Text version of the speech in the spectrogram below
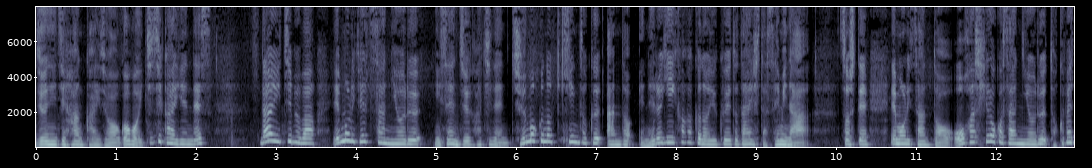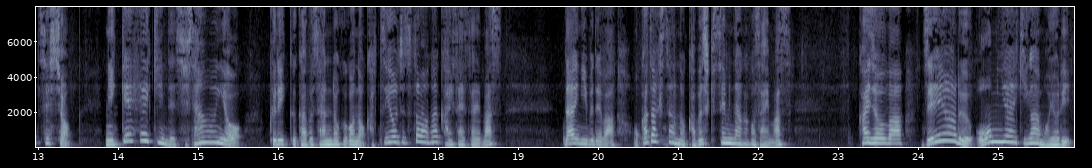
12時半開場午後1時開演です。第1部は、江森哲さんによる2018年注目の貴金属エネルギー価格の行方と題したセミナー。そして、江森さんと大橋弘子さんによる特別セッション。日経平均で資産運用。クリック株365の活用術とはが開催されます。第2部では、岡崎さんの株式セミナーがございます。会場は JR 大宮駅が最寄り、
